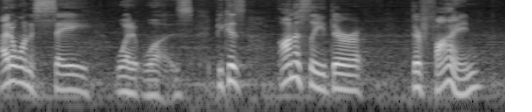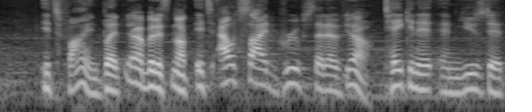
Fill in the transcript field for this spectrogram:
I don't want to say what it was because honestly, they're they're fine. It's fine, but yeah, but it's not. it's outside groups that have Yeah. taken it and used it,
